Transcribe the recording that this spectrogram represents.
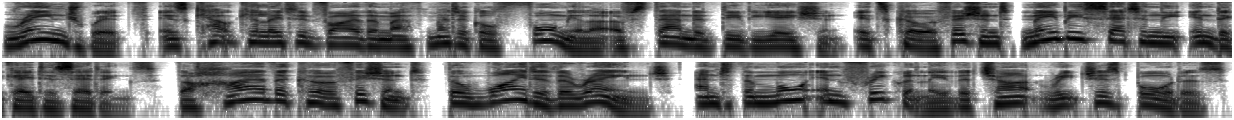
Range width is calculated via the mathematical formula of standard deviation. Its coefficient may be set in the indicator settings. The higher the coefficient, the wider the range, and the more infrequently the chart reaches borders.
